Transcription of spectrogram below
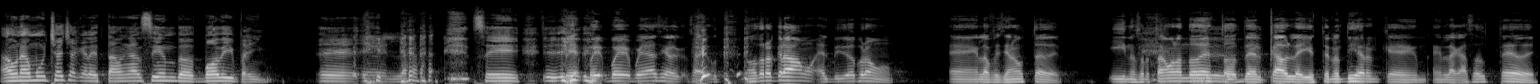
a una muchacha que le estaban haciendo body paint. Eh, De verdad. sí. Voy, voy- voy- voy a decir algo. O sea, nosotros grabamos el video promo en la oficina de ustedes. Y nosotros estábamos hablando de esto, del cable. Y ustedes nos dijeron que en, en la casa de ustedes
